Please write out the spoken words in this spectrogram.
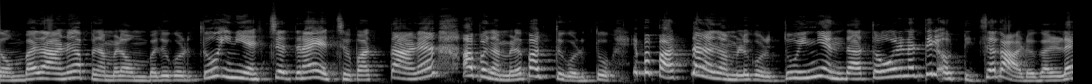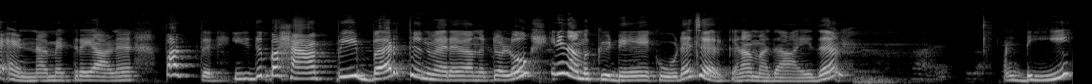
ഒമ്പതാണ്. അപ്പോൾ നമ്മൾ ഒമ്പത് കൊടുത്തു. ഇനി എച്ച് എത്ര? എച്ച് പത്താണ്. അപ്പോൾ നമ്മൾ പത്ത് കൊടുത്തു. ഇപ്പോൾ പത്താണ് നമ്മൾ കൊടുത്തു. ഇനി എന്താ? തോരണത്തിൽ ഒട്ടിച്ച കാർഡുകളുടെ എണ്ണം എത്രയാണ്? പത്ത്. ഇതിപ്പോൾ ഹാപ്പി ബർത്ത് എന്ന് വരെ വന്നിട്ടുള്ളൂ. ഇനി നമുക്ക് ഡേ കൂടെ ചേർക്കണം. അതായത് ഡി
